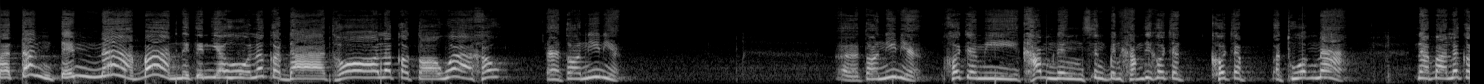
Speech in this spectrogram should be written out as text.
มาตั้งเต็นท์หน้าบ้านในเต็นยาโฮแล้วก็ด่าทอแล้วก็ต่อว่าเขาอตอนนี้เนี่ย ตอนนี้เนี่ยเขาจะมีคำหนึ่งซึ่งเป็นคำที่เขาจะเขาจะประท้วงหน้า หน้าบ้านแล้วก็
